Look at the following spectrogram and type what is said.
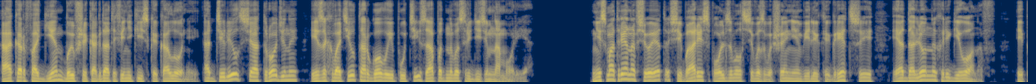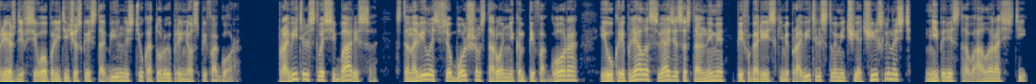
А Карфаген, бывший когда-то финикийской колонией, отделился от родины и захватил торговые пути Западного Средиземноморья. Несмотря на все это, Сибарис пользовался возвышением Великой Греции и отдаленных регионов, и прежде всего политической стабильностью, которую принес Пифагор. Правительство Сибариса становилось все большим сторонником Пифагора и укрепляло связи с остальными пифагорейскими правительствами, чья численность не переставала расти.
